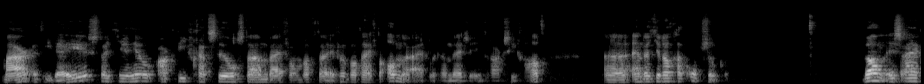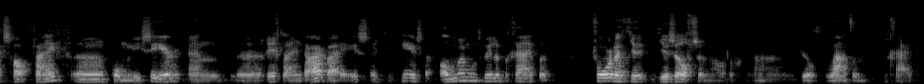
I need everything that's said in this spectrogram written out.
Maar het idee is dat je heel actief gaat stilstaan bij van, wacht even, wat heeft de ander eigenlijk aan deze interactie gehad? Uh, en dat je dat gaat opzoeken. Dan is eigenschap 5, uh, communiceer. En de richtlijn daarbij is dat je eerst de ander moet willen begrijpen, voordat je jezelf zo nodig wilt laten begrijpen.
